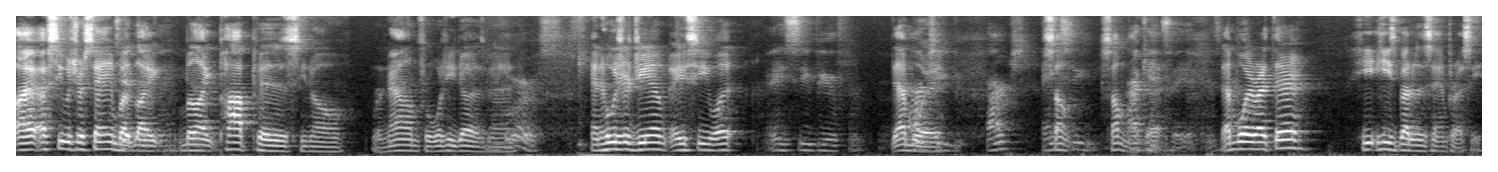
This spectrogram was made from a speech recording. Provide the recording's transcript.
I, I see what you're saying, but like, but like Pop is you know renowned for what he does, Of man. course. And who's your GM? AC what? AC Buford. That boy. Archie, Arch. AC. Some- something like that. That boy right there, he he's better than Sam Presti.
